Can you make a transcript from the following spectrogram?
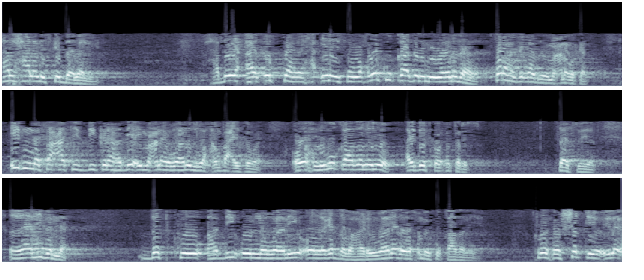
hal xaalana iska daabaa layidhi hadday aad og tahay inaysan waxba ku qaadanayn waanadaada faraha ka qaad wey macna markaas id nafacat dikra haddii ay macnaha waanadu wax anfacaysa waay. Oo wax lagu qaadanayo ay dadka wax u tarayso. Saas weyaan haalibanna dadku haddii uun la waaniyo oon laga daba hadhin waanada waxunbay ku qaadanaya ruuxuu shaqi o ilaah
